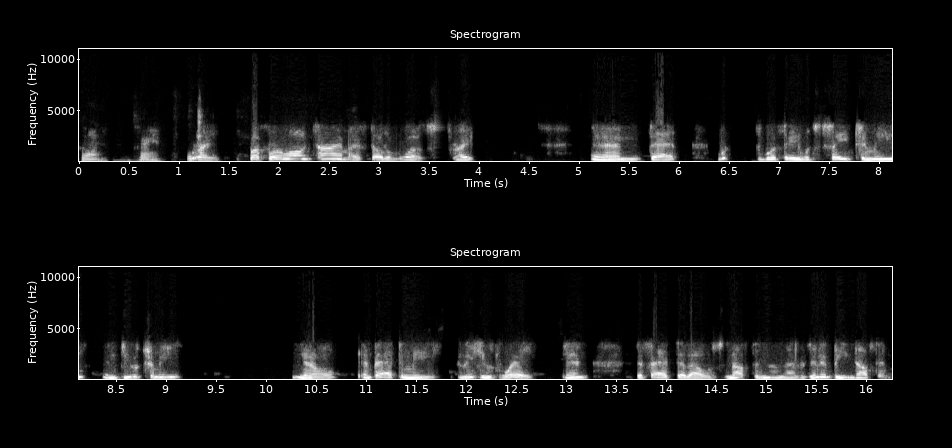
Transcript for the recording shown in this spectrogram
go on. Sorry. Right. But for a long time, I felt it was, right? And that what they would say to me and do to me, you know, impacted me in a huge way. And the fact that I was nothing and I was going to be nothing,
